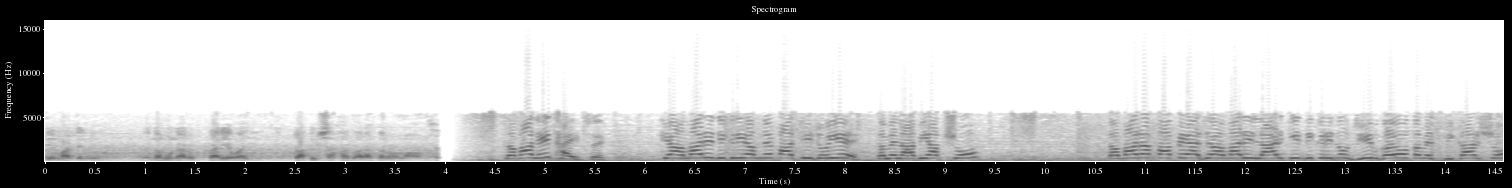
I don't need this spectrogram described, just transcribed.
તે માટેની નમૂનારૂપ કાર્યવાહી ટ્રાફિક શાખા દ્વારા કરવામાં આવશે સવાલ એ થાય છે કે અમારી દીકરી અમને પાછી જોઈએ, તમે લાવી આપશો? તમારા પાપે આજે અમારી લાડકી દીકરીનો જીવ ગયો, તમે સ્વીકારશો?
